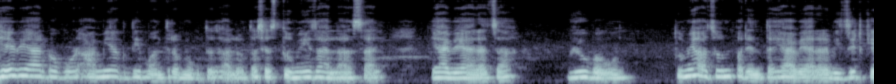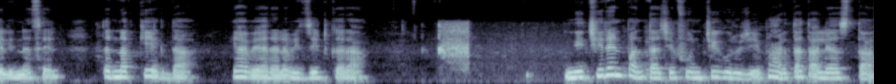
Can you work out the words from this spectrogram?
हे विहार बघून आम्ही अगदी मंत्रमुग्ध झालो. तसेच तुम्ही झाला असाल ह्या विहाराचा व्ह्यू बघून. तुम्ही अजूनपर्यंत ह्या विहाराला व्हिजिट केली नसेल तर नक्की एकदा ह्या विहाराला व्हिजिट करा. निचिरेन पंथाचे फुंची गुरुजी भारतात आले असता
